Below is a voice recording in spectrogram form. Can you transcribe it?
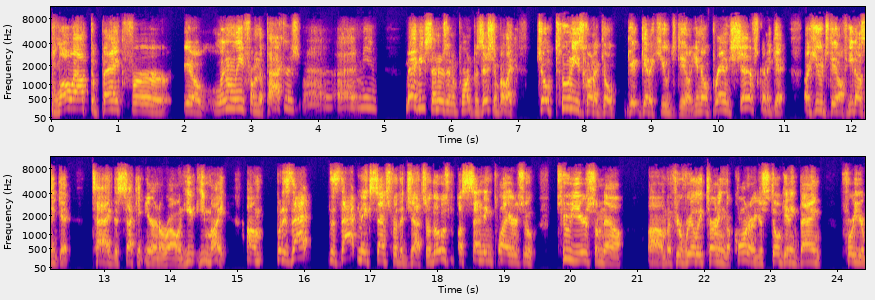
blow out the bank for you know Linsley from the Packers. Eh, I mean, maybe center's an important position, but like Joe Thuney's going to go get, get a huge deal. You know, Brandon Scherff's going to get a huge deal if he doesn't get tagged a second year in a row, and he he might. Um, but is that does that make sense for the Jets? Are those ascending players who two years from now um, if you're really turning the corner, you're still getting bang for your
